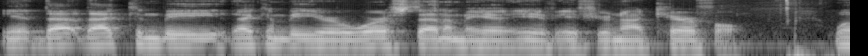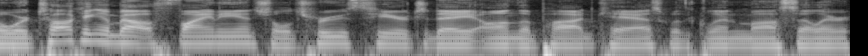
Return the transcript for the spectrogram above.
know, that that can be that can be your worst enemy if, if you're not careful. Well, we're talking about financial truths here today on the podcast with Glenn Mosseller.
